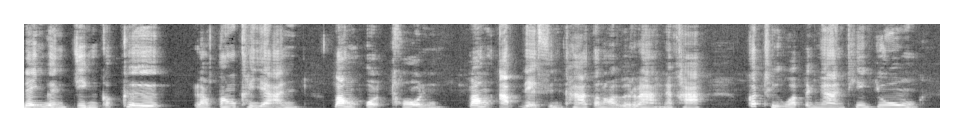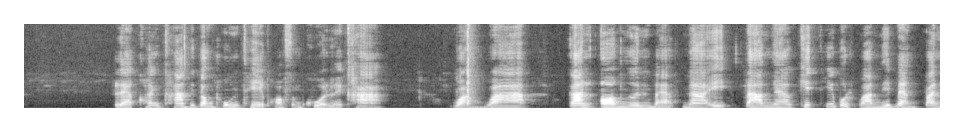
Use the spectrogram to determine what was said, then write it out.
ได้เงินจริงก็คือ เราต้องขยัน ต้องอดทน ต้องอัปเดตสินค้าตลอดเวลานะคะ ก็ถือว่าเป็นงานที่ยุ่ง และค่อนข้างที่ต้องทุ่มเทพอสมควรเลยค่ะ หวังว่าการออมเงินแบบไหนตามแนวคิดที่บทความนี้แบ่งปัน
